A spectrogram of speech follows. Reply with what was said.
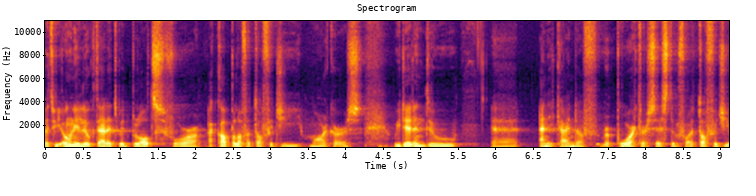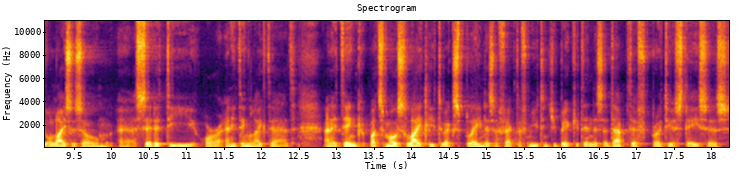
but we only looked at it with blots for a couple of autophagy markers. We didn't do uh, any kind of reporter system for autophagy or lysosome uh, acidity or anything like that. And I think what's most likely to explain this effect of mutant ubiquitin, this adaptive proteostasis,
